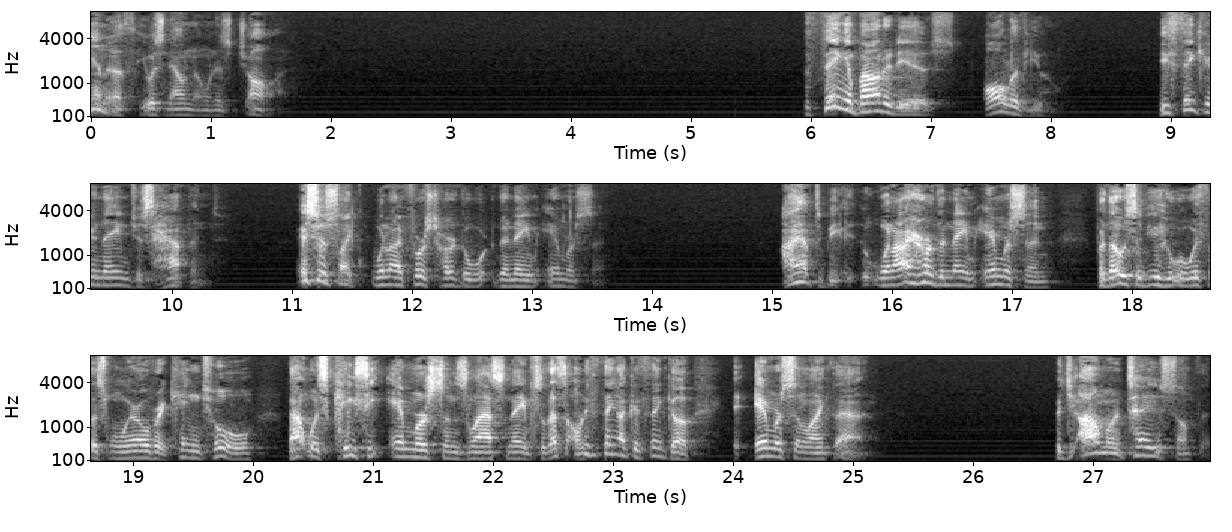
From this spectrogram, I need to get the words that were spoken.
Kenneth, he was now known as John. The thing about it is, all of you, you think your name just happened. It's just like when I first heard the, the name Emerson. I have to be, when I heard the name Emerson, for those of you who were with us when we were over at King Tool, that was Casey Emerson's last name. So that's the only thing I could think of, Emerson like that. But I'm going to tell you something.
